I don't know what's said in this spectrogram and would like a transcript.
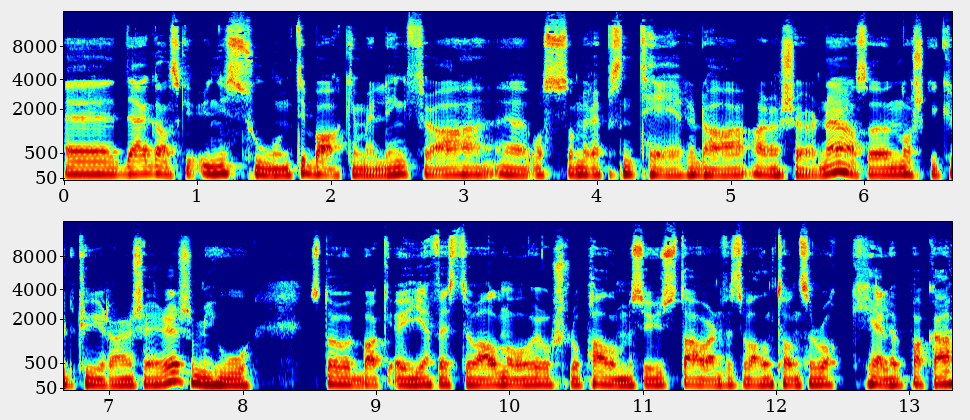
eh, det er ganske unison tilbakemelding fra eh, oss som representerer da arrangørene, altså norske kulturarrangører, som jo står bak Øyafestivalen over Oslo Palmesus, Stavernfestivalen, Tons of Rock, hele pakka.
